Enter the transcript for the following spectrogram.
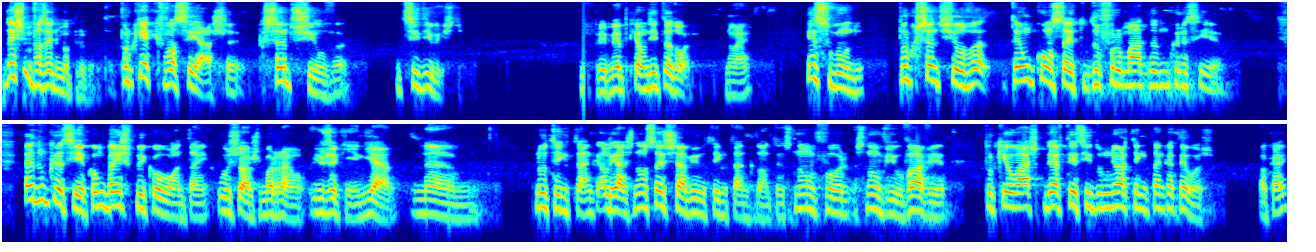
Deixe-me fazer-lhe uma pergunta. Porquê é que você acha que Santos Silva decidiu isto? Primeiro, porque é um ditador, não é? Em segundo, porque Santos Silva tem um conceito deformado da democracia. A democracia, como bem explicou ontem o Jorge Marrão e o Joaquim Aguiar na, no Think Tank, aliás, não sei se já viu o Think Tank de ontem, se não, for, se não viu, vá ver, porque eu acho que deve ter sido o melhor Think Tank até hoje, ok?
